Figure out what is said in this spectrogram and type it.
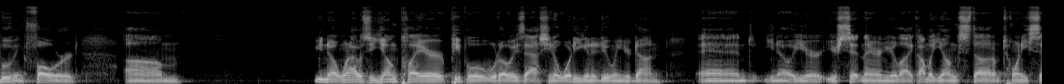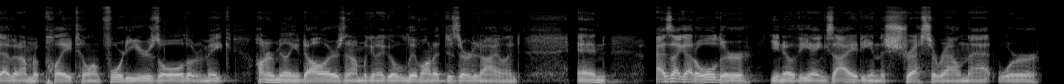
moving forward. Um, you know, when I was a young player, people would always ask, you know, what are you going to do when you're done? And you know, you're you're sitting there and you're like, I'm a young stud. I'm 27. I'm going to play till I'm 40 years old. I'm going to make 100 million dollars, and I'm going to go live on a deserted island. And as I got older, you know, the anxiety and the stress around that were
